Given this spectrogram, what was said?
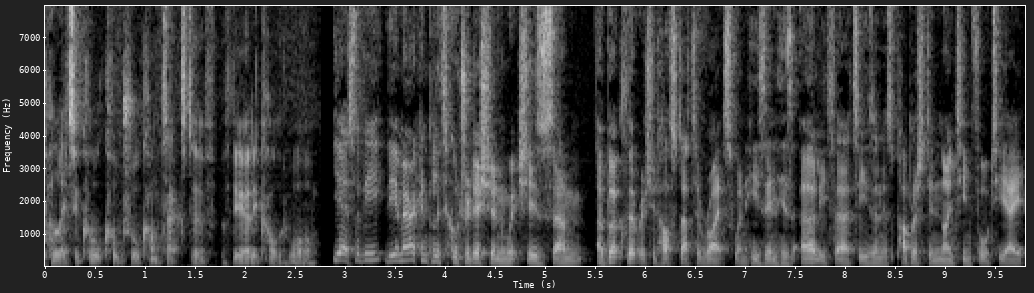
political cultural context of, of the early Cold War? Yeah, so the, the American political tradition, which is um, a book that Richard Hofstadter writes when he's in his early 30s and is published in 1948.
